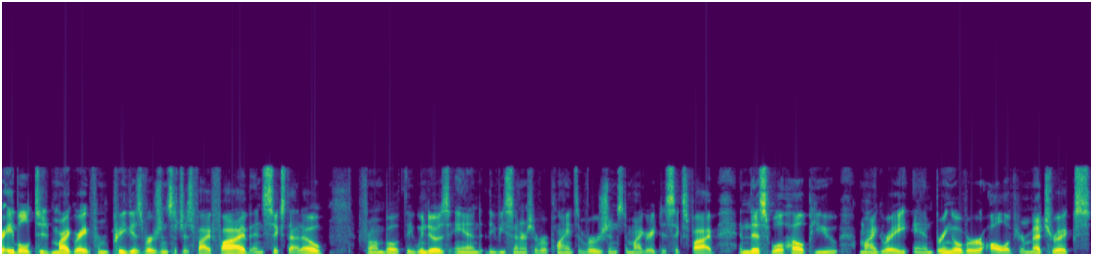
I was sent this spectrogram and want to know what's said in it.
able to migrate from previous versions such as 5.5 and 6.0 from both the Windows and the vCenter Server Appliance versions to migrate to 6.5. And this will help you migrate and bring over all of your metrics,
